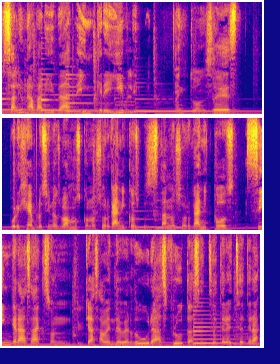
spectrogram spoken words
sale una variedad increíble. Entonces, por ejemplo, si nos vamos con los orgánicos, pues están los orgánicos sin grasa, que son, ya saben, de verduras, frutas, etcétera, etcétera.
